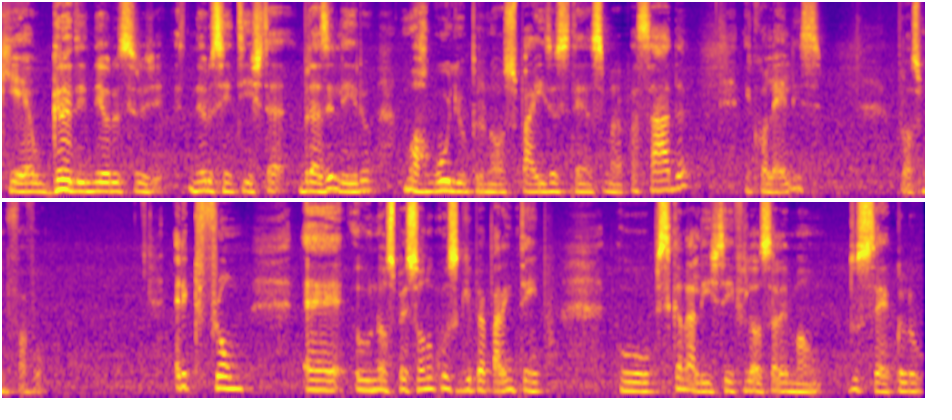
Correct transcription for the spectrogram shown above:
que é o grande neurocientista brasileiro, um orgulho para o nosso país, eu citei na semana passada, Nicolelis. Próximo, por favor. Eric Fromm, é, o nosso pessoal não conseguiu preparar em tempo o psicanalista e filósofo alemão do século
